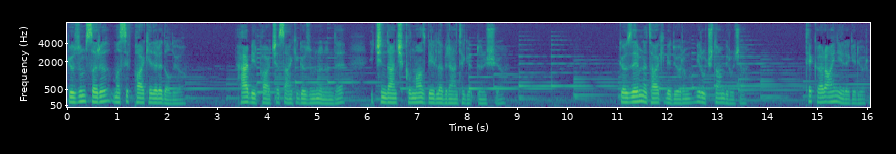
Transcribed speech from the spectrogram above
Gözüm sarı, masif parkelere dalıyor. Her bir parça sanki gözümün önünde, içinden çıkılmaz bir labirente dönüşüyor. Gözlerimle takip ediyorum bir uçtan bir uca. Tekrar aynı yere geliyorum.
